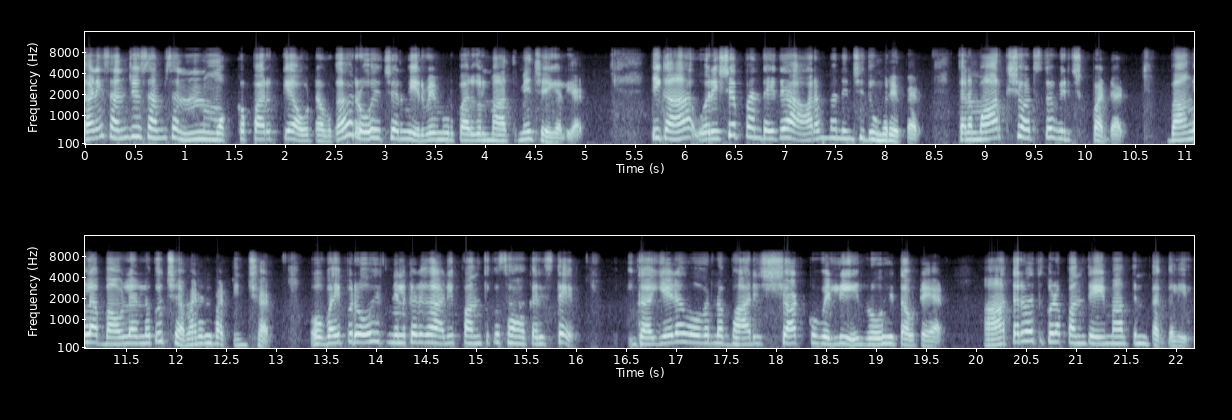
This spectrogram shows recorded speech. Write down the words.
కానీ సంజు శాంసన్ ఒక్క పరుగుకే అవుట్ అవ్వగా రోహిత్ శర్మ ఇరవై మూడు పరుగులు మాత్రమే చేయగలిగాడు. ఇక రిషబ్ పంత్ అయితే ఆరంభం నుంచి దుమ్మురేపాడు. తన మార్క్ షాట్స్తో విరుచుకుపడ్డాడు. బంగ్లా బౌలర్లకు చెమటలు పట్టించాడు. ఓవైపు రోహిత్ నిలకడగా ఆడి పంత్కు సహకరిస్తే ఇక ఏడవ ఓవర్లో భారీ షాట్కు వెళ్ళి రోహిత్ అవుట్ అయ్యాడు. ఆ తర్వాత కూడా పంత్ ఏమాత్రం తగ్గలేదు.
